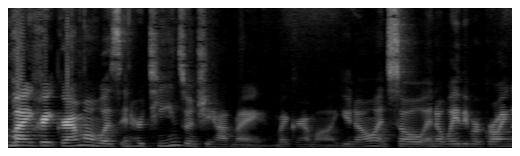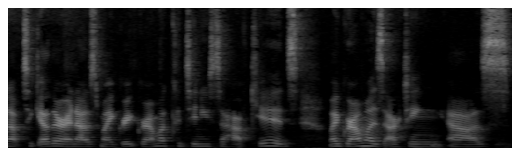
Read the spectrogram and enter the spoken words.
my great grandma was in her teens when she had my my grandma, you know, and so in a way they were growing up together. And as my great grandma continues to have kids, my grandma is acting as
